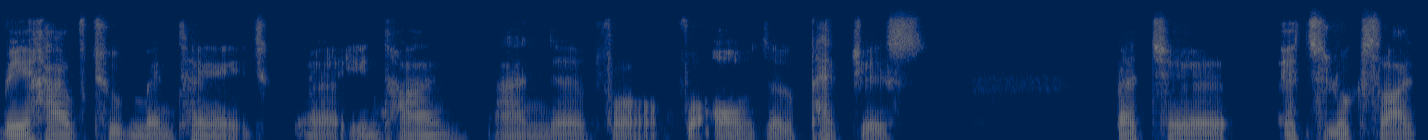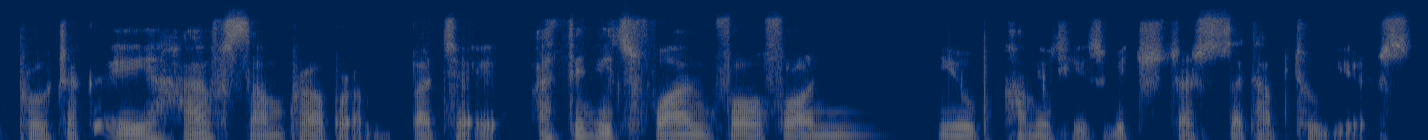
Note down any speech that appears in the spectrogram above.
we have to maintain it uh, in time and uh, for for all the packages. But uh, it looks like project A have some problem, but I think it's fun for for new communities which just set up two years,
